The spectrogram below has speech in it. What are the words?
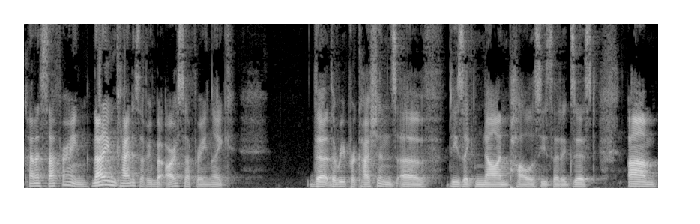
kind of suffering, not even kind of suffering, but are suffering like the the repercussions of these like non policies that exist. Um,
